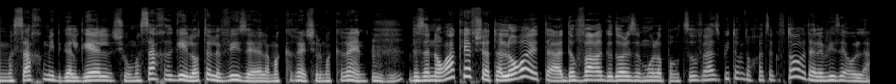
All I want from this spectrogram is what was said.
מסך מתגלגל, שהוא מסך רגיל, לא טלוויזיה, אלא מקרן, של מקרן. Mm-hmm. וזה נורא כיף שאתה לא רואה את הדבר הגדול הזה מול הפרצוף, ואז פתאום אתה לוחץ הכפתור והטלוויזיה עולה.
